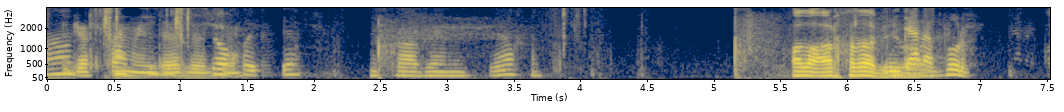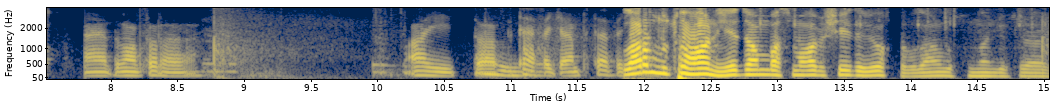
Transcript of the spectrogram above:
Ana Göstermeyin de kaçıcı özür yok etti. Bir problemimiz yok. Hala arkada biri var. vur. Hə, adamlar ha. Ay da bir tərəfə gəlin, bir tərəfə. gəlin. Bunların lootu hani? Can basmağa bir şey de yoktu. Bunların lootundan götürər.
